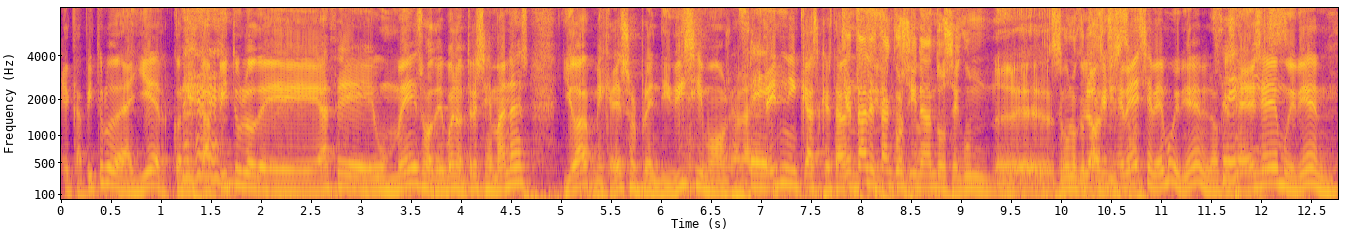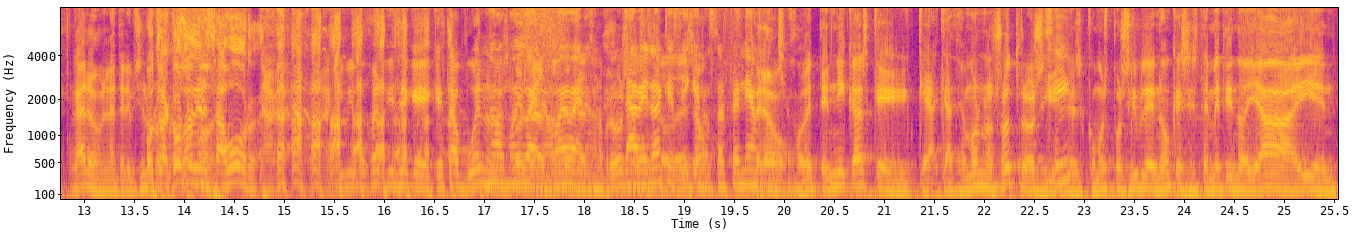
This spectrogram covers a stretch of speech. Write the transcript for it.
el capítulo de ayer con el capítulo de hace un mes o de, bueno, tres semanas, yo me quedé sorprendidísimo. O sea, las Sí. técnicas que estaban. ¿Qué tal están cocinando según, eh, según lo que tú Lo has que visto? se ve, se ve muy bien. Lo que Sí. se ve, se ve muy bien. Claro, en la televisión. Otra cosa es el sabor. Aquí mi mujer dice que, que está bueno. No, las muy cosas, bueno, ¿no? muy bueno. La verdad que sí, que nos sorprendían Pero, mucho. joder, técnicas que, que, que hacemos nosotros. Y Sí. dices, ¿cómo es posible, no? Que se esté metiendo ya ahí en,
